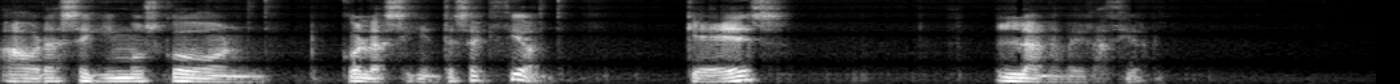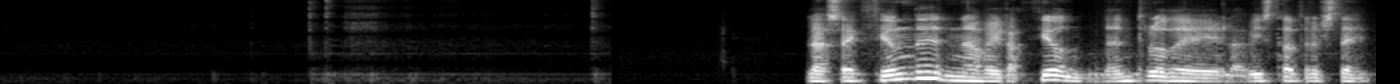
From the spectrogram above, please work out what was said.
ahora seguimos con, con la siguiente sección, que es la navegación. La sección de navegación dentro de la vista 3D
